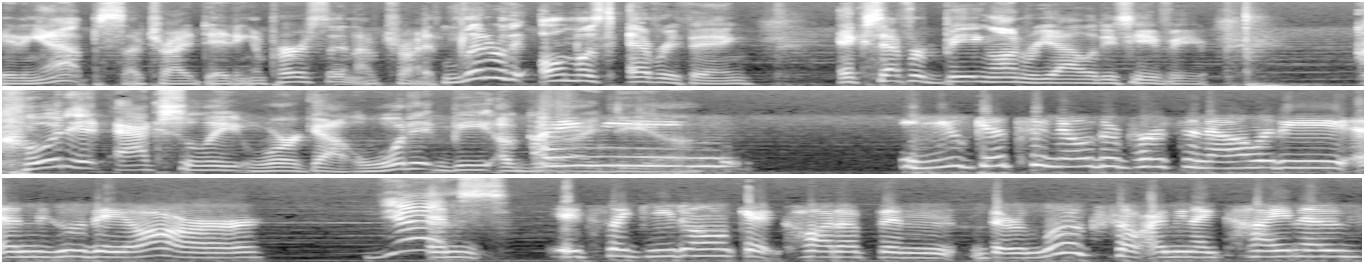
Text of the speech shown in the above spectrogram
dating apps. I've tried dating in person. I've tried literally almost everything except for being on reality TV. Could it actually work out? Would it be a good I idea? mean, you get to know their personality and who they are, and Yes. it's like you don't get caught up in their looks. So, I mean, I kind of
